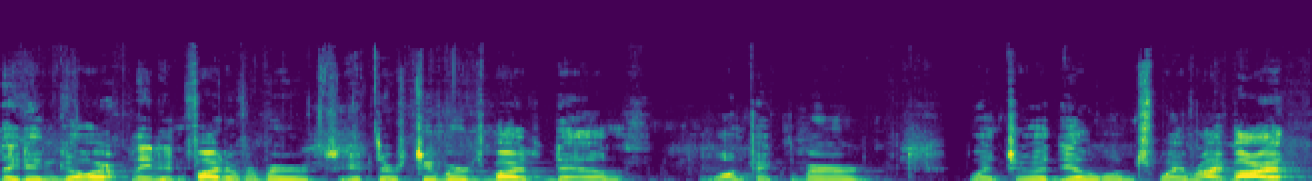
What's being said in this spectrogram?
they didn't go out, they didn't fight over birds. If there's two birds by down, one picked the bird, went to it, the other one swam right by it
